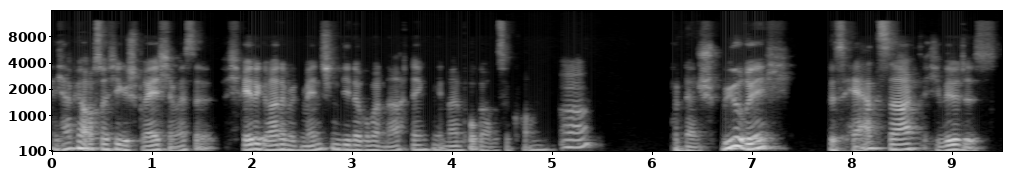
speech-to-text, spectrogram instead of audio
Ich habe ja auch solche Gespräche, weißt du, ich rede gerade mit Menschen, die darüber nachdenken, in mein Programm zu kommen. Mhm. Und dann spüre ich, das Herz sagt, ich will das.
